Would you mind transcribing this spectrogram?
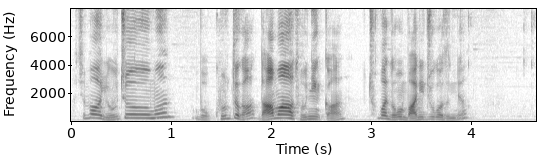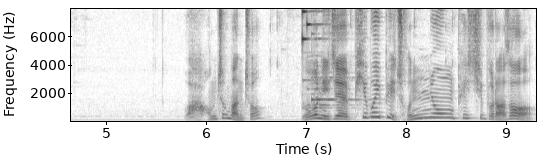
하지만 요즘은 뭐 골드가 남아 도니까 초반에 너무 많이 주거든요 와 엄청 많죠? 요건 이제 PVP 전용 패시브라서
